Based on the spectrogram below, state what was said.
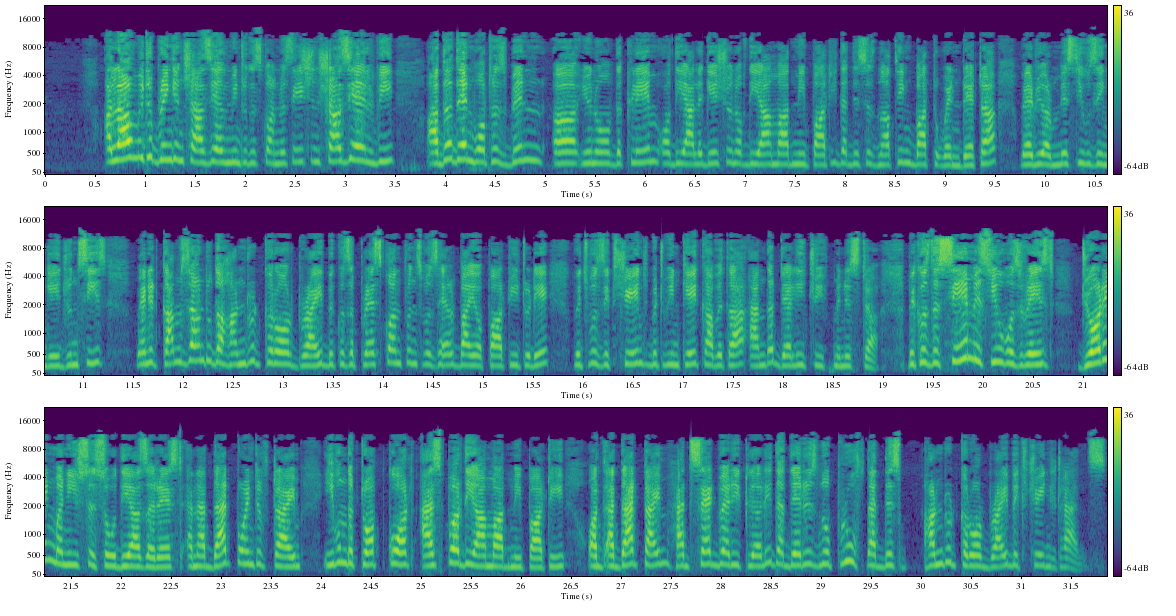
Allow me to bring in Shazia Ilmi into this conversation. Shazia Ilmi, other than what has been, uh, you know, the claim or the allegation of the Aam Aadmi Party that this is nothing but vendetta, where you are misusing agencies, when it comes down to the 100 crore bribe, because a press conference was held by your party today, which was exchanged between K. Kavita and the Delhi Chief Minister, because the same issue was raised during Manish Sisodia's arrest, and at that point of time, even the top court, as per the Aam Aadmi Party, or at that time, had said very clearly that there is no proof that this 100 crore bribe exchanged hands.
